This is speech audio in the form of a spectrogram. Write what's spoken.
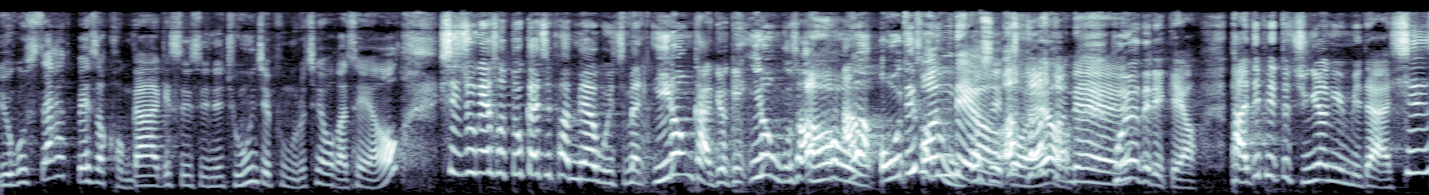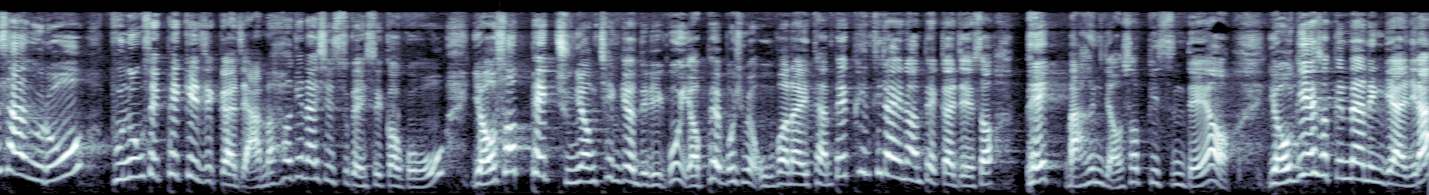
요거 싹 빼서 건강하게 쓸 수 있는 좋은 제품으로 채워가세요. 시중에서 똑같이 판매하고 있지만 이런 가격에 이런 구성 아우, 아마 어디서도 못. 보실 거예요. 네. 보여드릴게요. 바디피트 중형입니다. 신상으로 분홍색 패키지까지 아마 확인하실 수가 있을 거고 여섯 팩 중형 챙겨드리고 옆에 보시면 오버나이트 한 팩, 팬티라이너 한 팩까지 해서 146피스인데요. 여기에서 끝나는 게 아니라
